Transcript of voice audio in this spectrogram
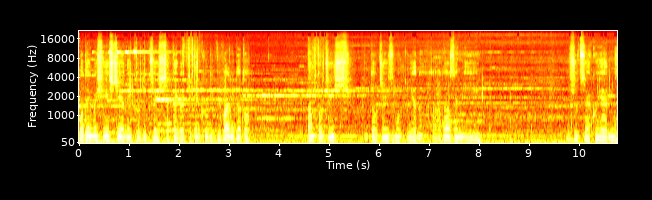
podejmę się jeszcze jednej próby przejścia tego. Jak ten królik wywali, no to tamtą część i tą część zmontuję razem i wrzucę jako jedno.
